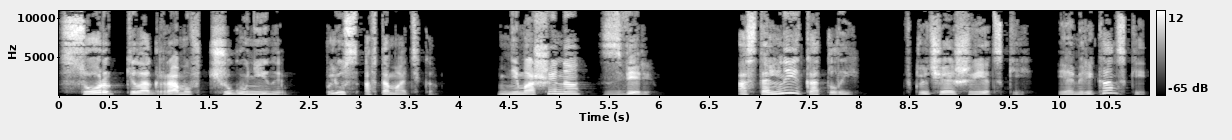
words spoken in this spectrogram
40 килограммов чугунины плюс автоматика. Не машина, зверь. Остальные котлы, включая шведский и американский,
